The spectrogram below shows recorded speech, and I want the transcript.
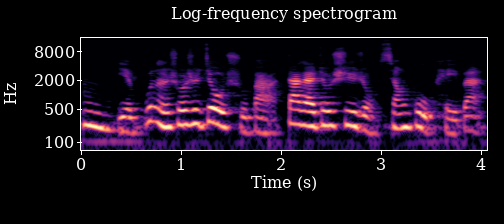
嗯，也不能说是救赎吧，大概就是一种相互陪伴。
